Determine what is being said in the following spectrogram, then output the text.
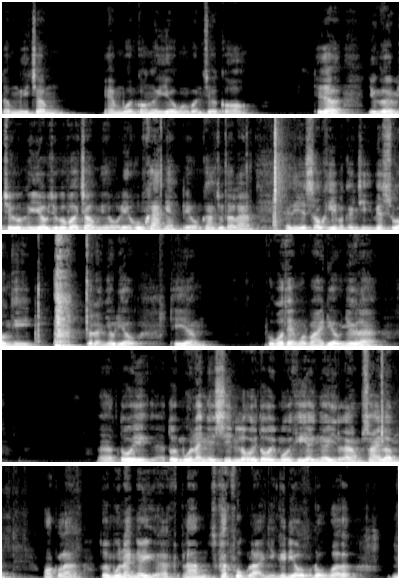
tâm mỹ trâm em muốn có người yêu mà vẫn chưa có thế giờ những người mà chưa có người yêu chưa có vợ chồng thì để hôm khác nhé để hôm khác chúng ta làm. Thế thì sau khi mà các anh chị viết xuống thì rất là nhiều điều. Thì ờ, cũng có thể một vài điều như là à, tôi tôi muốn anh ấy xin lỗi tôi mỗi khi anh ấy làm sai lầm hoặc là tôi muốn anh ấy ờ, làm khắc phục lại những cái điều đổ vỡ ừ,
